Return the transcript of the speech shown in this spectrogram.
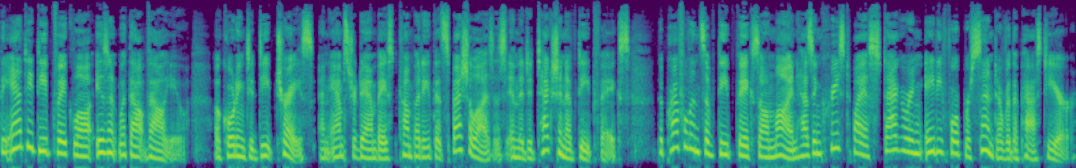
The anti deepfake law isn't without value. According to DeepTrace, an Amsterdam based company that specializes in the detection of deepfakes, the prevalence of deepfakes online has increased by a staggering 84% over the past year.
